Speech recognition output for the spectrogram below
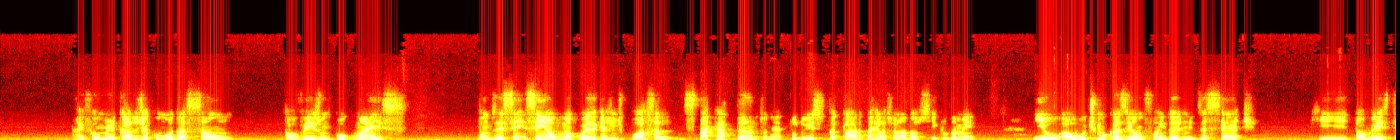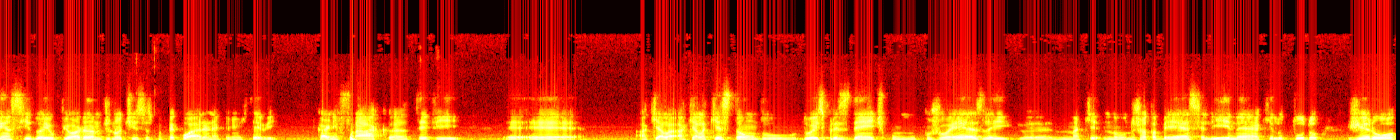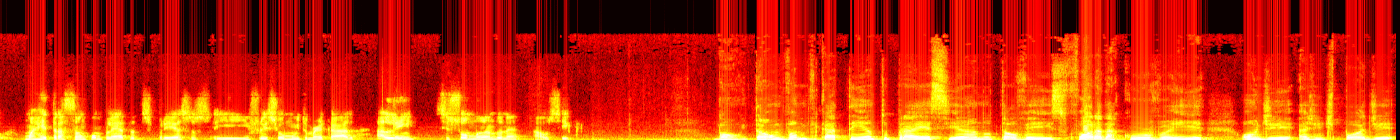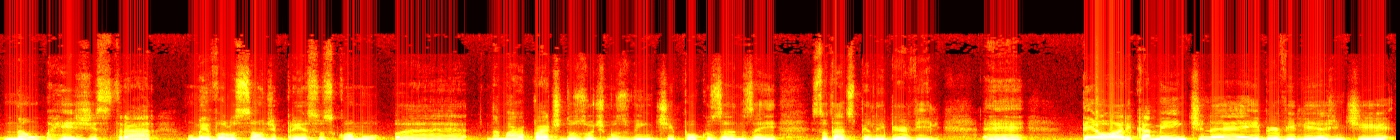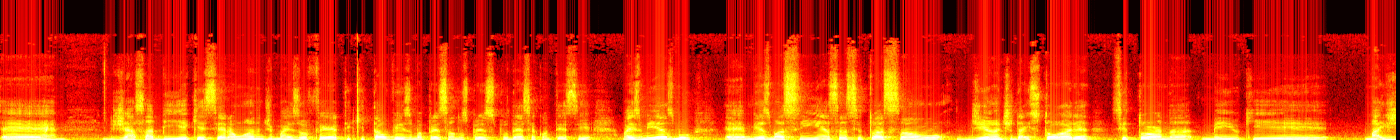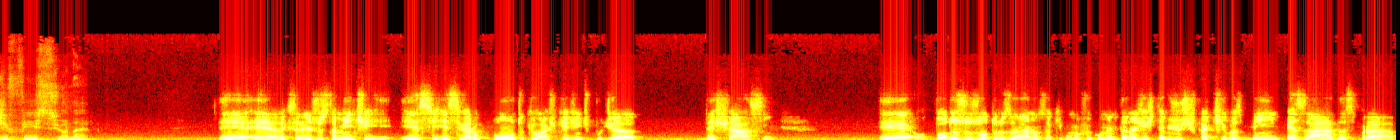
aí foi um mercado de acomodação talvez um pouco mais vamos dizer, sem, sem alguma coisa que a gente possa destacar tanto, né? Tudo isso, tá claro, está relacionado ao ciclo também. E o, a última ocasião foi em 2017, que talvez tenha sido aí o pior ano de notícias para pecuária, né? Que a gente teve carne fraca, teve é, é, aquela, aquela questão do, do ex-presidente com, o Joesley é, na, no, no, JBS ali, né? Aquilo tudo gerou uma retração completa dos preços e influenciou muito o mercado, além se somando, né, ao ciclo. Bom, então vamos ficar atento para esse ano talvez fora da curva aí, onde a gente pode não registrar uma evolução de preços como é, na maior parte dos últimos 20 e poucos anos aí estudados pelo Iberville. É, teoricamente, né, Iberville, a gente é, já sabia que esse era um ano de mais oferta e que talvez uma pressão nos preços pudesse acontecer. Mas mesmo, é, mesmo assim, essa situação diante da história se torna meio que mais difícil, né? É, é, Alex, é justamente esse, esse era o ponto que eu acho que a gente podia deixar assim. É, todos os outros anos, aqui como eu fui comentando, a gente teve justificativas bem pesadas para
